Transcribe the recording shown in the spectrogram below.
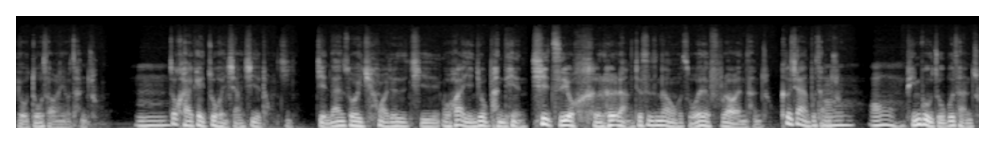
有多少人有蟾蜍？嗯，这还可以做很详细的统计。简单说一句话，就是其实我后来研究半天，其实只有河勒朗，就是那种所谓的扶老人蟾蜍，客家人不蟾蜍。哦，平埔族不蟾蜍，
